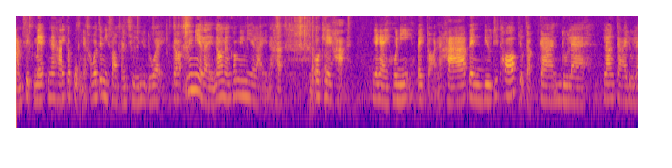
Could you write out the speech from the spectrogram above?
30 เม็ดนะคะในกระปุกเนี่ยเขาก็จะมีซองกันชื้นอยู่ด้วย ก็ไม่มีอะไรนอกนั้นก็ไม่มีอะไรนะคะ โอเคค่ะ ยังไงวันนี้ไปก่อนนะคะ เป็น beauty talk เกี่ยวกับการดูแลร่างกายดูแล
